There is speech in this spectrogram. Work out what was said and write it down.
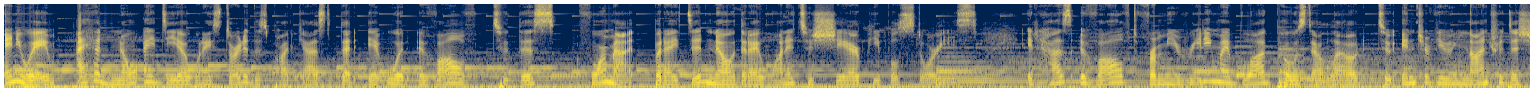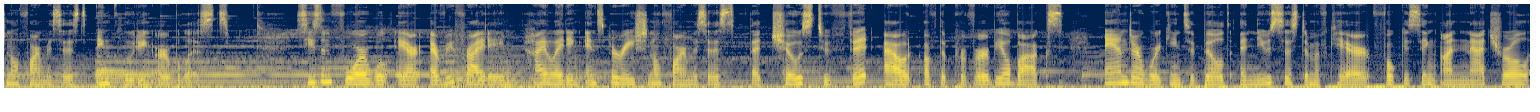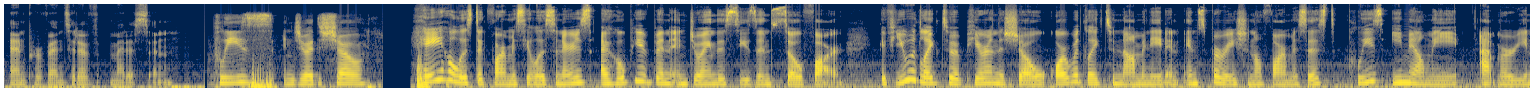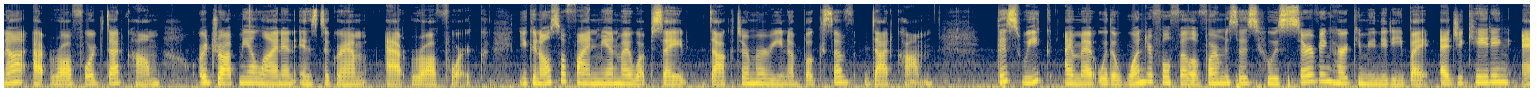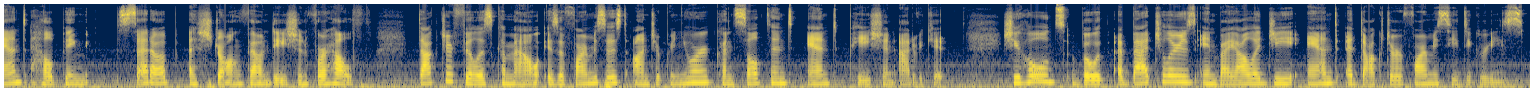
Anyway, I had no idea when I started this podcast that it would evolve to this format, but I did know that I wanted to share people's stories. It has evolved from me reading my blog post out loud to interviewing non traditional pharmacists, including herbalists. Season 4 will air every Friday, highlighting inspirational pharmacists that chose to fit out of the proverbial box and are working to build a new system of care focusing on natural and preventative medicine. Please enjoy the show. Hey, Holistic Pharmacy listeners, I hope you've been enjoying this season so far. If you would like to appear in the show or would like to nominate an inspirational pharmacist, please email me at marina at rawfork.com or drop me a line on Instagram at rawfork. You can also find me on my website, drmarinabooksov.com. This week, I met with a wonderful fellow pharmacist who is serving her community by educating and helping set up a strong foundation for health. Dr. Phyllis Kamau is a pharmacist, entrepreneur, consultant, and patient advocate. She holds both a bachelor's in biology and a doctor of pharmacy degrees.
